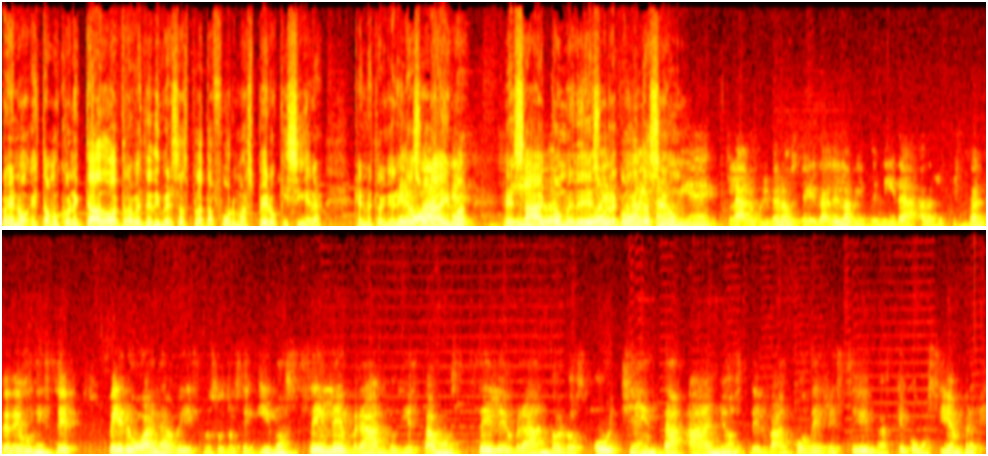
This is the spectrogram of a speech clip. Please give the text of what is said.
Bueno, estamos conectados a través de diversas plataformas, pero quisiera que nuestra querida Soraima, sí, exacto, yo- me dé su recomendación. también, claro, primero eh, darle la bienvenida a la representante de UNICEF, pero a la vez nosotros seguimos celebrando y estamos celebrando los 80 años del Banco de Reservas, que como siempre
